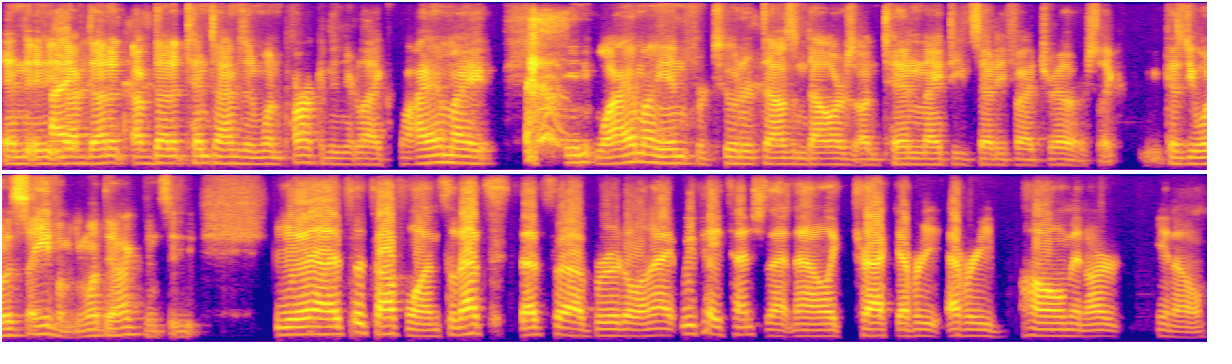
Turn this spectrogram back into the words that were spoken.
And, and I, have done it. I've done it ten times in one park, and then you're like, "Why am I? In, why am I in for two hundred thousand dollars on 10 1975 trailers? Like because you want to save them, you want the occupancy." Yeah, it's a tough one. So that's that's uh, brutal, and I we pay attention to that now. Like track every every home in our you know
